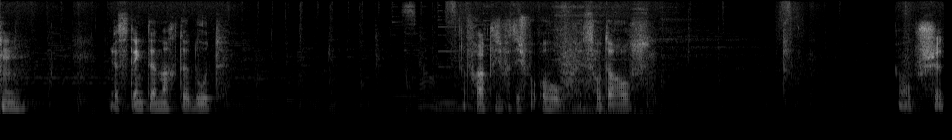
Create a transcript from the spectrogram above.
Hm. Jetzt denkt er nach der Dude. Fragt sich, was ich. Oh, jetzt haut er raus. Oh shit.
